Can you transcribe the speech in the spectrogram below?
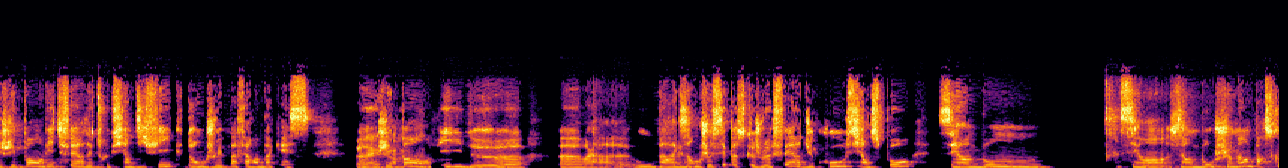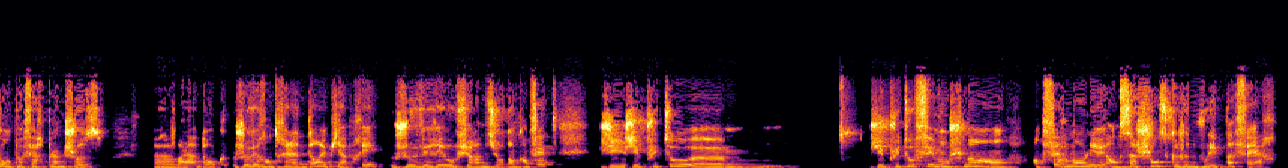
j'ai pas envie de faire des trucs scientifiques, donc je vais pas faire un bac S. Euh, j'ai pas envie de... Euh, euh, voilà, ou par exemple, je sais pas ce que je veux faire, du coup, Sciences Po, c'est un bon, c'est un, un, bon chemin parce qu'on peut faire plein de choses. Euh, Voilà, donc je vais rentrer là-dedans et puis après, je verrai au fur et à mesure. Donc en fait, j'ai plutôt, euh, plutôt fait mon chemin en, en, fermant les, en sachant ce que je ne voulais pas faire.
